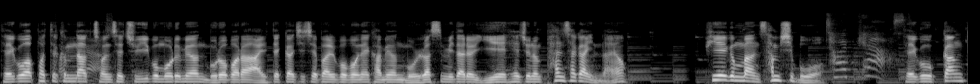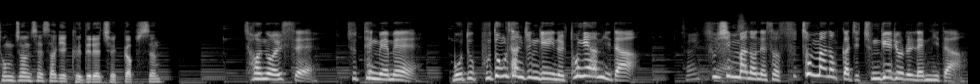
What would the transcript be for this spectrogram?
대구 아파트 급락 전세 주의보 모르면 물어봐라 알 때까지 제발 법원에 가면 몰랐습니다를 이해해주는 판사가 있나요? 피해금만 35억. 대구 깡통 전세 사기 그들의 죗값은 전월세, 주택매매 모두 부동산 중개인을 통해 합니다. 수십만 원에서 수천만 원까지 중개료를 냅니다.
